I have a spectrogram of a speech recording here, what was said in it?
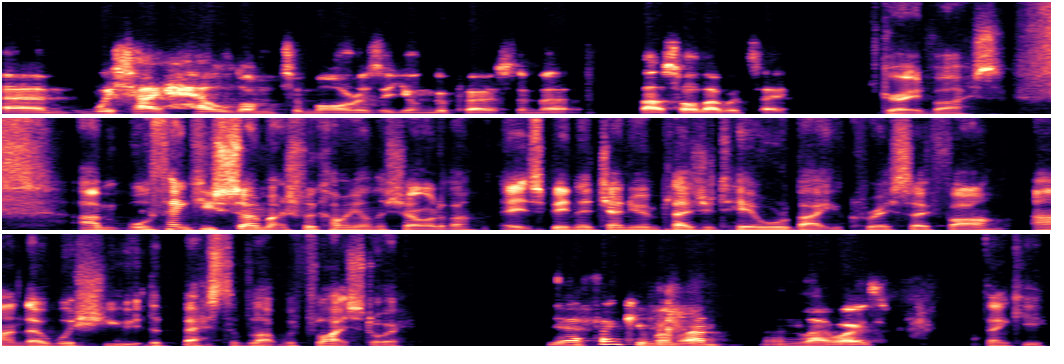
um, wish I held on to more as a younger person. That that's all I would say. Great advice. Um, well, thank you so much for coming on the show, Oliver. It's been a genuine pleasure to hear all about your career so far, and I wish you the best of luck with Flight Story. Yeah, thank you, my man, and likewise. Thank you.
